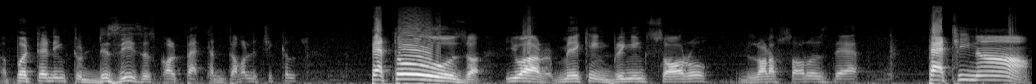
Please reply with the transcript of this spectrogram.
uh, pertaining to disease is called pathological. Pathos, you are making, bringing sorrow, a lot of sorrow is there. Patina,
